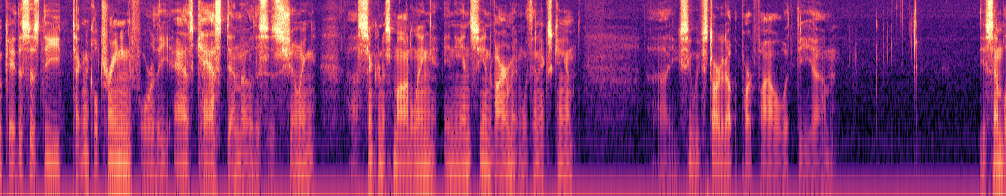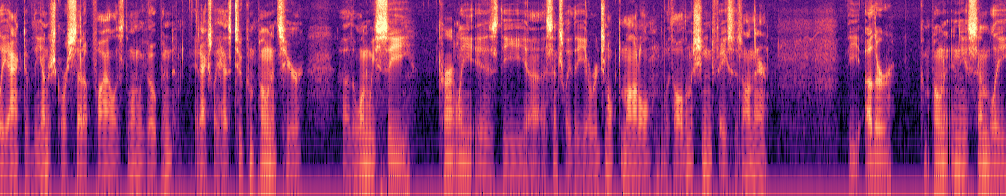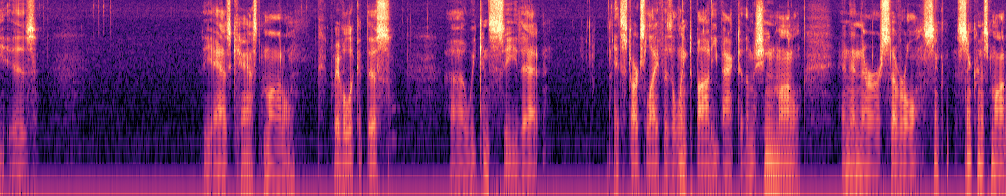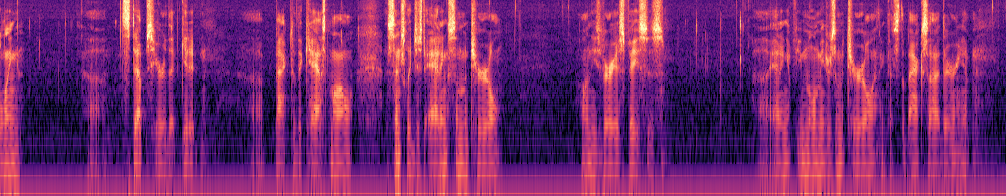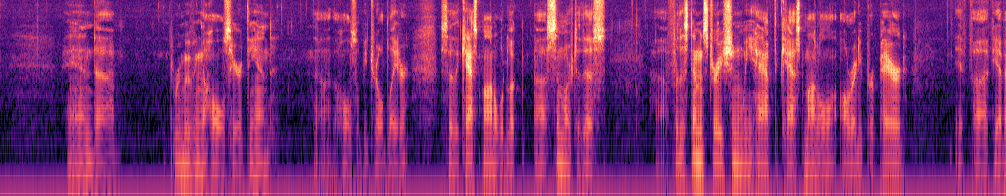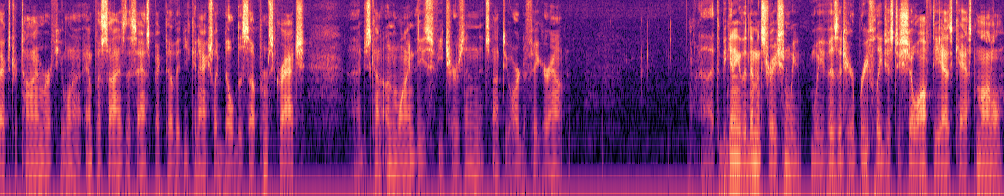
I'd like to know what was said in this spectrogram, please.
Okay, this is the technical training for the ASCAST demo. This is showing uh, synchronous modeling in the NC environment within NX CAM. Uh, you see we've started up a part file with the um, the assembly active, the underscore setup file is the one we've opened. It actually has two components here. Uh, the one we see currently is the uh, essentially the original model with all the machine faces on there. The other component in the assembly is the as cast model. If we have a look at this, uh, we can see that it starts life as a linked body back to the machine model, and then there are several synch synchronous modeling uh, steps here that get it uh, back to the cast model, essentially just adding some material on these various faces adding a few millimeters of material. I think that's the back side there. Yep. And uh, removing the holes here at the end. Uh, the holes will be drilled later. So the cast model would look uh, similar to this. Uh, for this demonstration we have the cast model already prepared. If, uh, if you have extra time or if you want to emphasize this aspect of it you can actually build this up from scratch. Uh, just kind of unwind these features and it's not too hard to figure out. Uh, at the beginning of the demonstration we, we visit here briefly just to show off the ASCAST model.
